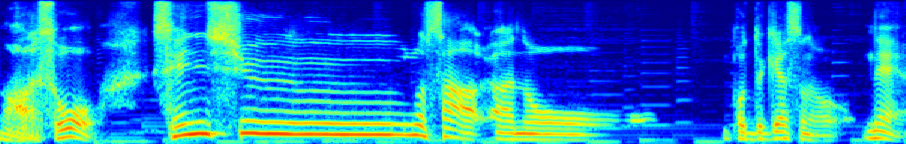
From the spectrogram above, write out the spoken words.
ああ、そう。先週のさ、あの、ポッドキャストのね、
